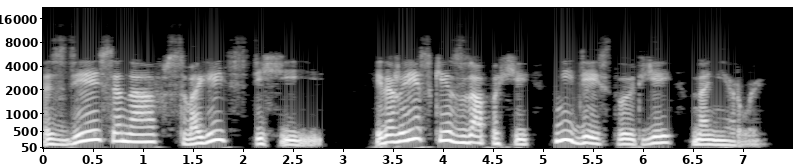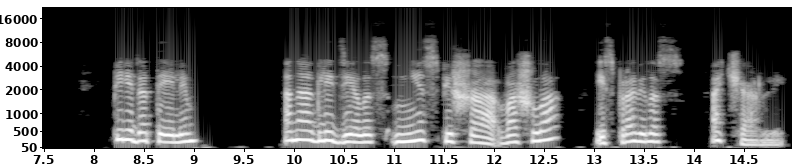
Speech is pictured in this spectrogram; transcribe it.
здесь она в своей стихии, и даже резкие запахи не действуют ей на нервы. Перед отелем она огляделась, не спеша вошла и справилась о Чарли.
